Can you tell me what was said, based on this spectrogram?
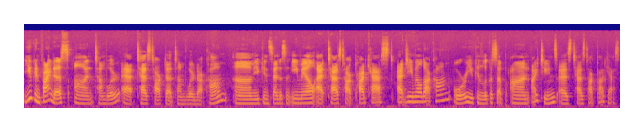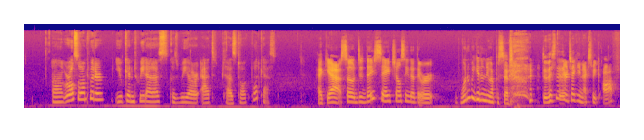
You can find us on Tumblr at taztalk.tumblr.com. Um, you can send us an email at taztalkpodcast at gmail.com, or you can look us up on iTunes as Taz Talk Podcast. Uh, we're also on Twitter. You can tweet at us because we are at Taz Talk Podcast. Heck yeah. So, did they say, Chelsea, that they were. When do we get a new episode? did they say they were taking next week off?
